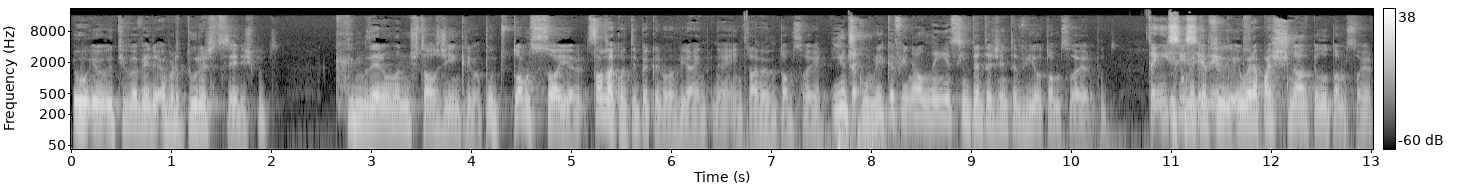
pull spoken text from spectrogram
Eu, eu, eu estive a ver aberturas de séries, puto, que me deram uma nostalgia incrível. Puto, Tom Sawyer. Sabes há quanto tempo é que eu não havia a, en- a entrada do Tom Sawyer? E eu descobri que afinal nem assim tanta gente havia o Tom Sawyer, puto. Tenho E isso em como é que é CD, possível? puto. Eu era apaixonado pelo Tom Sawyer.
